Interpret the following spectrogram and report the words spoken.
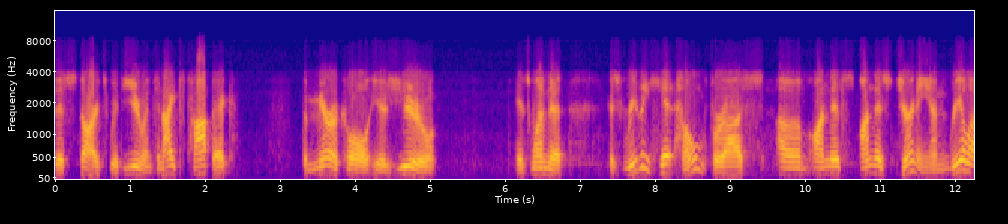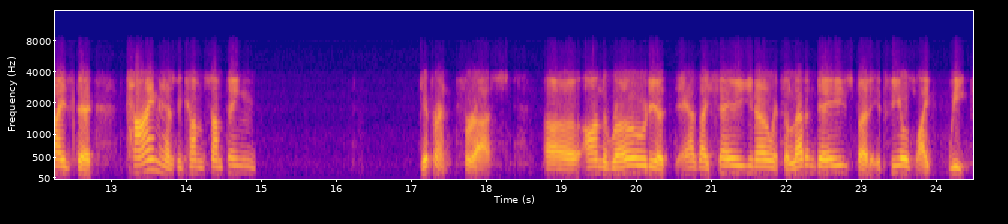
this starts with you. And tonight's topic, the miracle is you is one that has really hit home for us um, on this on this journey, and realize that time has become something different for us. Uh, on the road, it, as I say, you know, it's 11 days, but it feels like weeks,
